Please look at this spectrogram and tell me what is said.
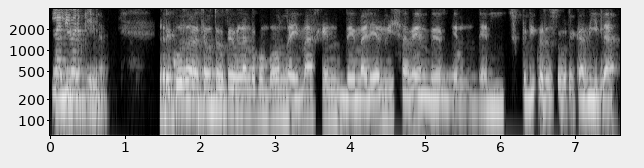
La, libertina. Recuerdo en este momento que estoy hablando con vos la imagen de María Luisa Bember en, su película sobre Camila,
